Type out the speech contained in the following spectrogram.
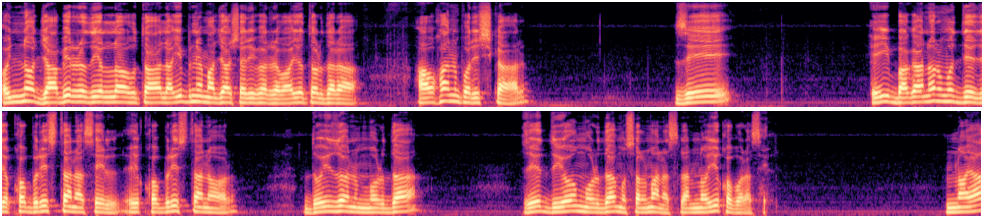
অন্য জাবির রদিয়াল্লাহ তালা ইবনে মাজা শরীফের রেওয়ায়তর দ্বারা আহ্বান পরিষ্কার যে এই বাগানের মধ্যে যে কবরিস্তান আছিল, এই কবরিস্তানের দুইজন মুর্দা যে দুয়ো মুর্দা মুসলমান আসলাম নয়ই কবর আছিল। নয়া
